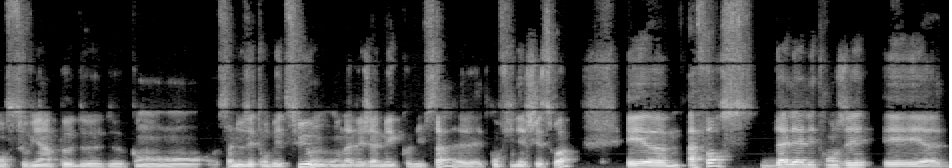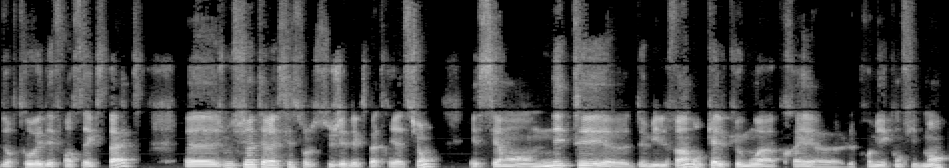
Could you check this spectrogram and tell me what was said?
on se souvient un peu de, de quand ça nous est tombé dessus, on n'avait jamais connu ça, euh, être confiné chez soi. Et euh, à force d'aller à l'étranger et de retrouver des Français expats, je me suis intéressé sur le sujet de l'expatriation. Et c'est en été 2020, donc quelques mois après le premier confinement,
